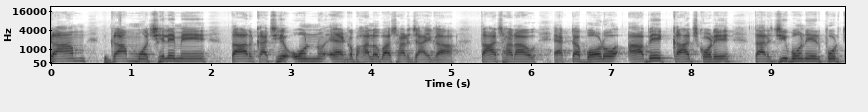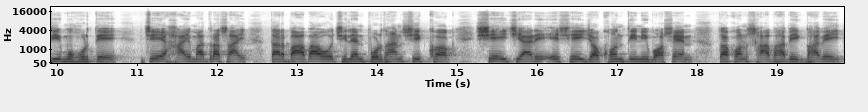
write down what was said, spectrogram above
গ্রাম, গ্রাম্য ছেলে মেয়ে তার কাছে অন্য এক ভালোবাসার জায়গা। তাছাড়াও একটা বড় আবেগ কাজ করে তার জীবনের প্রতি মুহূর্তে। যে হাই মাদ্রাসায় তার বাবাও ছিলেন প্রধান শিক্ষক, সেই চেয়ারে এসেই যখন তিনি বসেন, তখন স্বাভাবিকভাবেই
